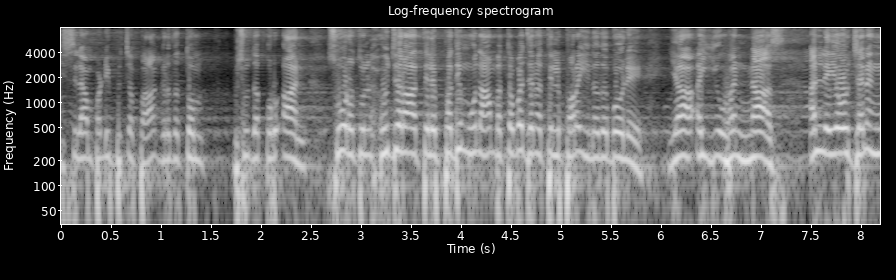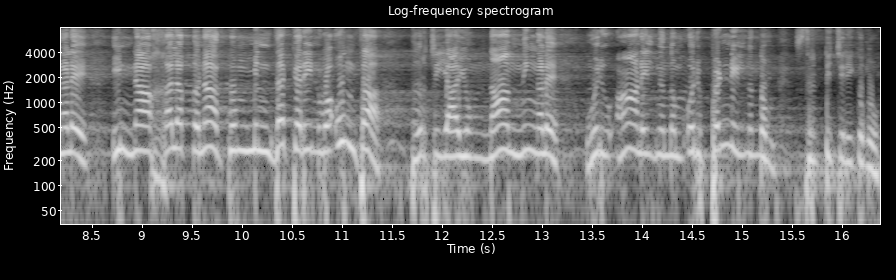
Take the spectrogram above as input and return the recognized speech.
ഇസ്ലാം പഠിപ്പിച്ച പ്രാകൃതത്വം വിശുദ്ധ ഖുർആൻ സൂറത്തുൽ ഹുജറാത്തിലെ പതിമൂന്നാമത്തെ വചനത്തിൽ പറയുന്നത് പോലെ യാ അയ്യുഹൻ നാസ് അല്ലയോ ജനങ്ങളെ ഇന്നാ ഖലഖ്നാകും മിൻ ദക്കറിൻ വ ഉൻത തീർച്ചയായും നാം നിങ്ങളെ ഒരു ആണിൽ നിന്നും ഒരു പെണ്ണിൽ നിന്നും സൃഷ്ടിച്ചിരിക്കുന്നു.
